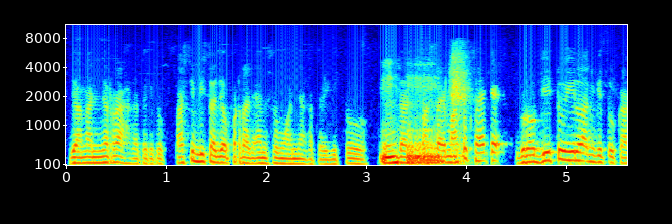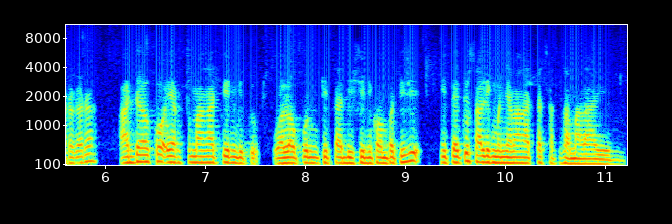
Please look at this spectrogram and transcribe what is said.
jangan nyerah," kata gitu. Pasti bisa jawab pertanyaan semuanya kata gitu. Dan pas saya masuk saya kayak grogi itu hilang gitu karena ada kok yang semangatin gitu. Walaupun kita di sini kompetisi, kita itu saling menyemangatkan satu sama lain.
